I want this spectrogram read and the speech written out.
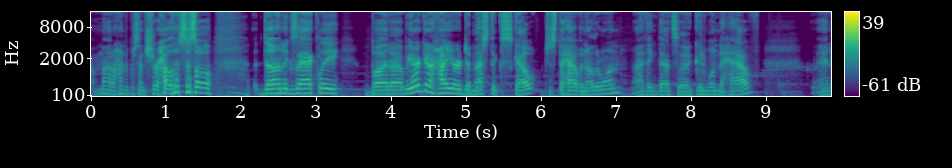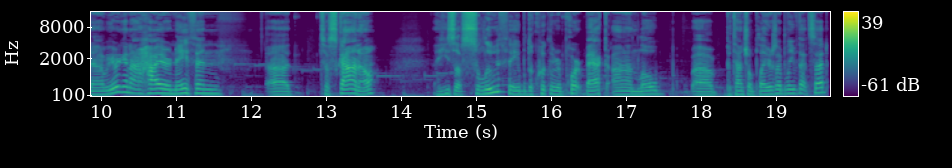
I'm not 100% sure how this is all done exactly, But uh, we are going to hire a domestic scout just to have another one. I think that's a good one to have. And uh, we are going to hire Nathan uh, Toscano. He's a sleuth, able to quickly report back on low uh, potential players, I believe that said.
